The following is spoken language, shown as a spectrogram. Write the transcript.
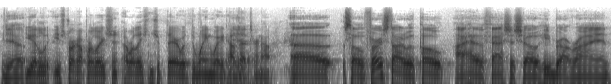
Yeah. You, a, you struck up a, relation, a relationship there with Dwyane Wade. How'd yeah. that turn out? Uh, so first started with Pope. I had a fashion show. He brought Ryan.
